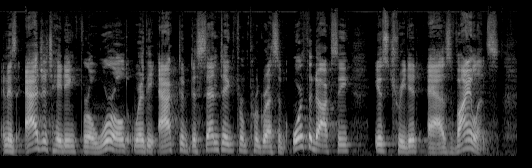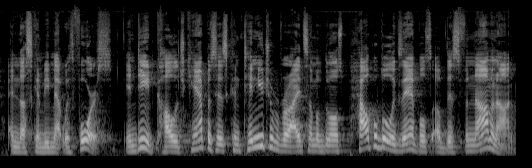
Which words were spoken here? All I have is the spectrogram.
and is agitating for a world where the act of dissenting from progressive orthodoxy is treated as violence and thus can be met with force. Indeed, college campuses continue to provide some of the most palpable examples of this phenomenon.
